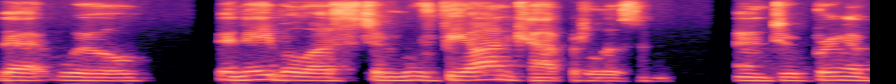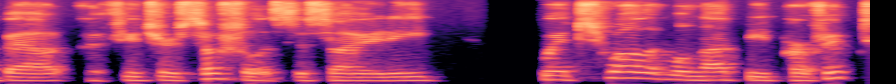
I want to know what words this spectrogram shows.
that will enable us to move beyond capitalism and to bring about a future socialist society, which, while it will not be perfect,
